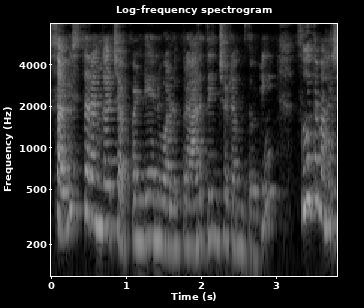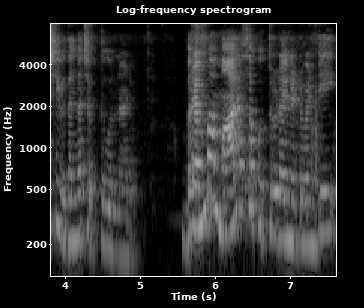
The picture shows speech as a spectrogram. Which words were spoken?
సవిస్తరంగా చెప్పండి అని వాళ్ళు ప్రార్థించడంతో సూత మహర్షి ఈ విధంగా చెప్తూ ఉన్నాడు. బ్రహ్మ మానస పుత్రుడైనటువంటి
